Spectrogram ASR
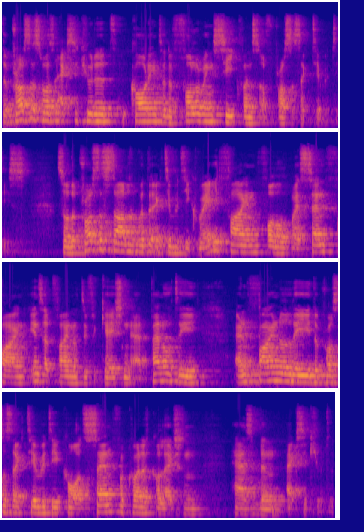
the process was executed according to the following sequence of process activities. So the process started with the activity create fine, followed by send fine, insert fine notification, add penalty, and finally the process activity called send for credit collection has been executed.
